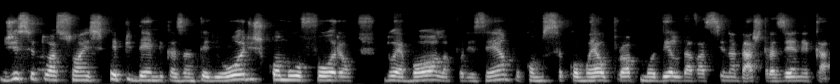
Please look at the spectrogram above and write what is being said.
de situações epidêmicas anteriores, como foram do ebola, por exemplo, como, como é o próprio modelo da vacina da AstraZeneca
